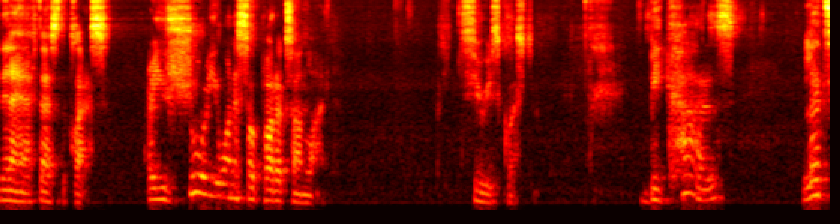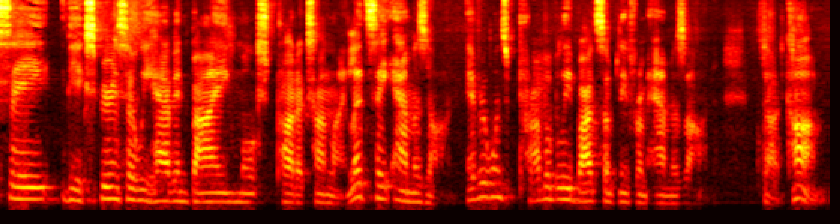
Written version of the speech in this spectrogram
then I have to ask the class, are you sure you want to sell products online? Serious question. Because let's say the experience that we have in buying most products online, let's say Amazon. Everyone's probably bought something from Amazon.com.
